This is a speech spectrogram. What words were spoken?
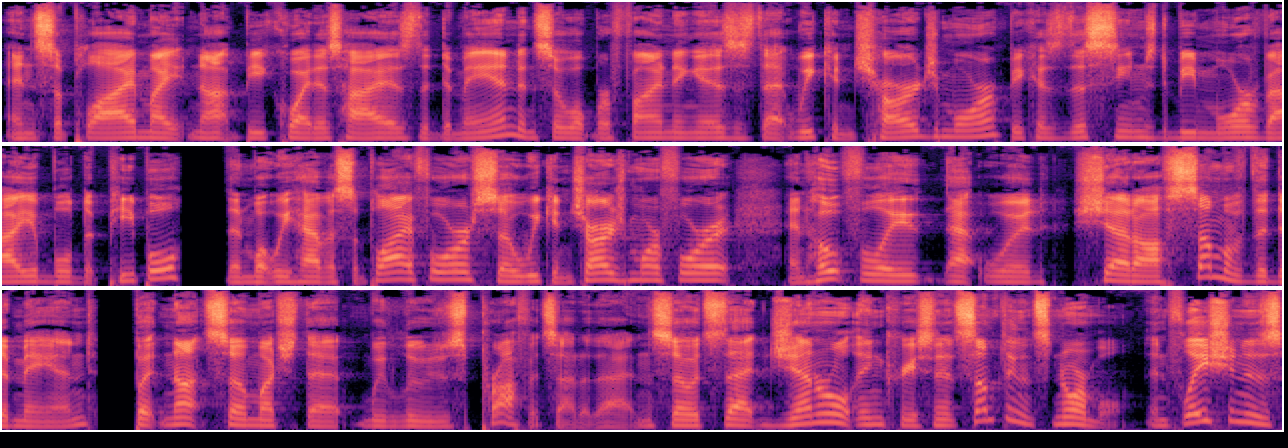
and supply might not be quite as high as the demand. And so what we're finding is, is that we can charge more because this seems to be more valuable to people than what we have a supply for. So we can charge more for it. And hopefully that would shed off some of the demand, but not so much that we lose profits out of that. And so it's that general increase and it's something that's normal. Inflation is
